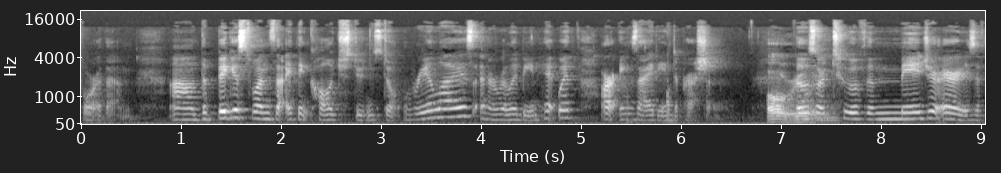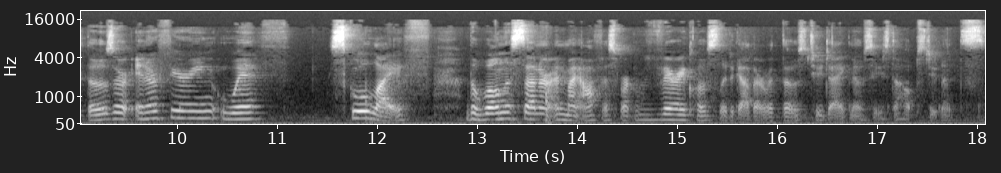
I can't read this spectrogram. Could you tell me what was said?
for them. Uh, the biggest ones that I think college students don't realize and are really being hit with are anxiety and depression. Oh, really? Those are two of the major areas. If those are interfering with school life, the Wellness Center and my office work very closely together with those two diagnoses to help students.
